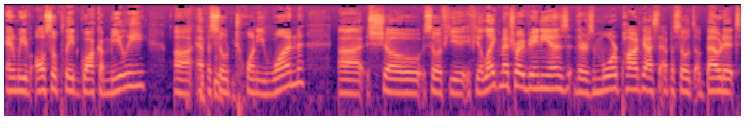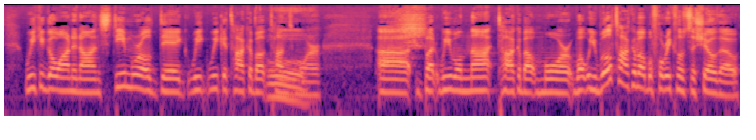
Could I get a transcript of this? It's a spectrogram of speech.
and we've also played Guacamelee uh, episode 21 uh, show so if you if you like metroidvanias there's more podcast episodes about it. We could go on and on. Steam World dig. We, we could talk about tons Ooh. more uh, but we will not talk about more. What we will talk about before we close the show, though,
